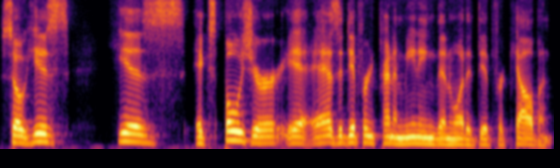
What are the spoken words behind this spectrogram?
So his his exposure has a different kind of meaning than what it did for Kelvin.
